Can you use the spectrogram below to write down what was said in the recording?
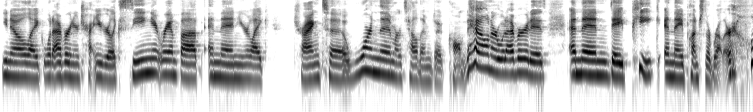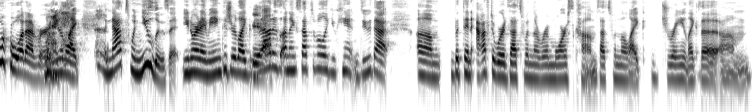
you know, like whatever. And you're trying, you're like seeing it ramp up, and then you're like, trying to warn them or tell them to calm down or whatever it is. And then they peak and they punch their brother or whatever. Right. And you're like, and that's when you lose it. You know what I mean? Cause you're like, yeah. that is unacceptable. Like you can't do that. Um, but then afterwards, that's when the remorse comes. That's when the like drain, like the, um,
